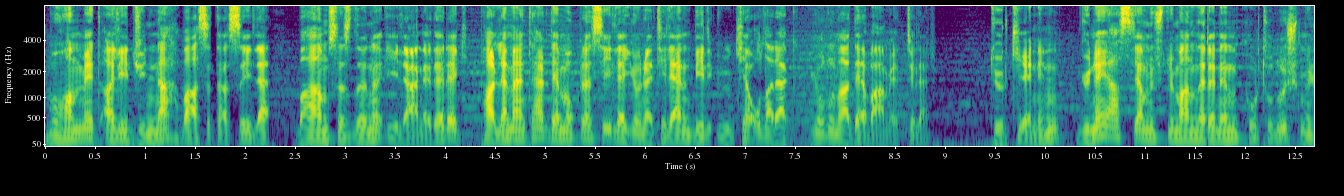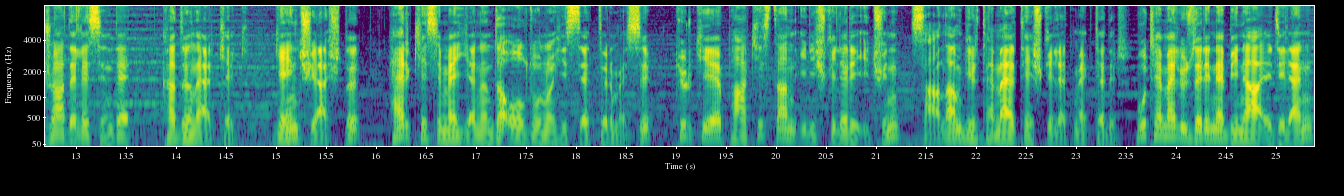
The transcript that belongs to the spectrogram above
Muhammed Ali Cinnah vasıtasıyla bağımsızlığını ilan ederek parlamenter demokrasiyle yönetilen bir ülke olarak yoluna devam ettiler. Türkiye'nin Güney Asya Müslümanlarının kurtuluş mücadelesinde kadın erkek, genç yaşlı her kesime yanında olduğunu hissettirmesi, Türkiye-Pakistan ilişkileri için sağlam bir temel teşkil etmektedir. Bu temel üzerine bina edilen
